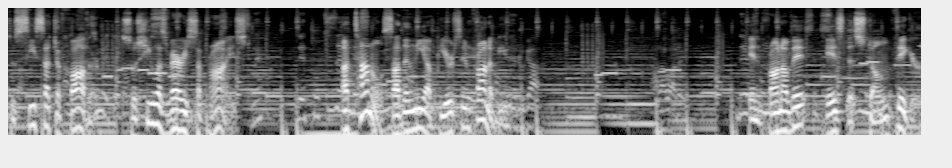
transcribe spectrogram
to see such a father, so she was very surprised. A tunnel suddenly appears in front of you. In front of it is the stone figure.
